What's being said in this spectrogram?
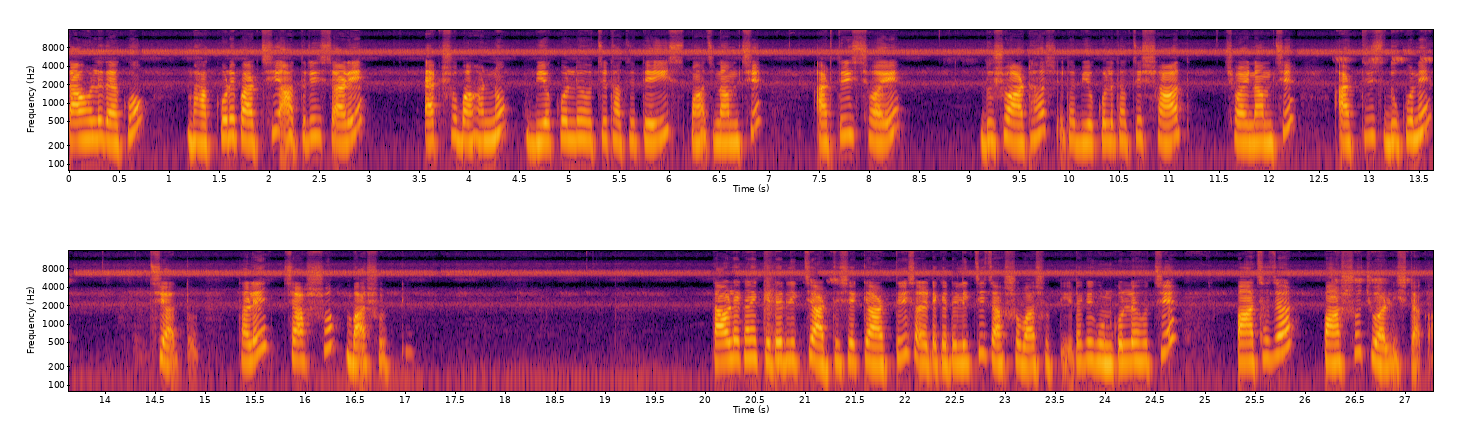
তাহলে দেখো ভাগ করে পারছি আটত্রিশ চারে একশো বাহান্ন, বিয়োগ করলে হচ্ছে থাকছে তেইশ, পাঁচ নামছে আটত্রিশ ছয়ে দুশো আঠাশ, এটা বিয়োগ করলে থাকছে সাত, ছয় নামছে আটত্রিশ দুকোণে ছিয়াত্তর, তাহলে চারশো বাষট্টি। তাহলে এখানে কেটে লিখছি আটত্রিশ একে আটত্রিশ, আর এটা কেটে লিখছি চারশো বাষট্টি। এটাকে গুণ করলে হচ্ছে পাঁচ হাজার পাঁচশো চুয়াল্লিশ টাকা।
